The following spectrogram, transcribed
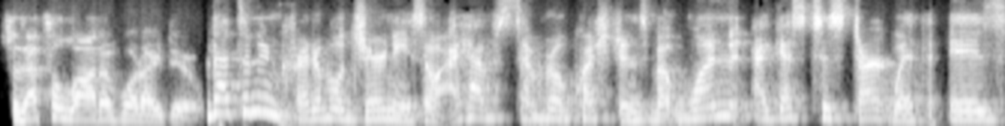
So that's a lot of what I do. That's an incredible journey. So I have several questions, but one, I guess, to start with is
